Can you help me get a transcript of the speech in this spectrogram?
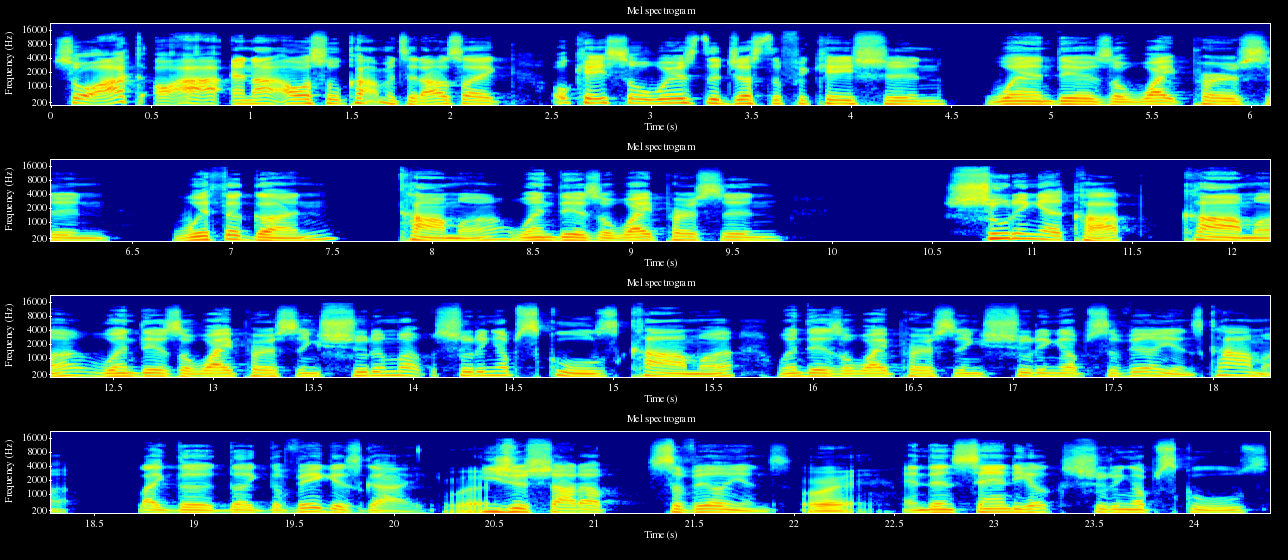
So I, I and I also commented. I was like, okay, so where's the justification when there's a white person with a gun, comma, when there's a white person shooting at cop, comma, when there's a white person shooting up shooting up schools, comma, when there's a white person shooting up civilians, comma. Like the like the Vegas guy. Right. He just shot up civilians. right And then Sandy Hook shooting up schools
